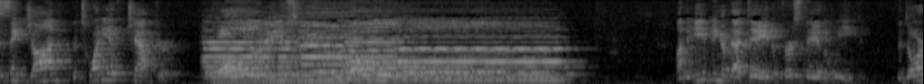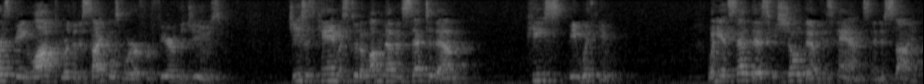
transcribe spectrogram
To St. John, the 20th chapter. Glory to you, O Lord. On the evening of that day, the first day of the week, the doors being locked where the disciples were for fear of the Jews, Jesus came and stood among them and said to them, Peace be with you. When he had said this, he showed them his hands and his side.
